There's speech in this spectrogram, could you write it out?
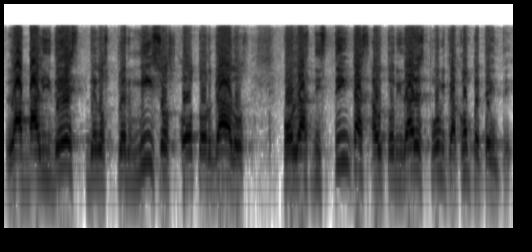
la validez de los permisos otorgados por las distintas autoridades públicas competentes,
